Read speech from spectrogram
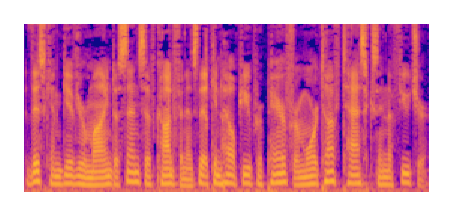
This can give your mind a sense of confidence that can help you prepare for more tough tasks in the future.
